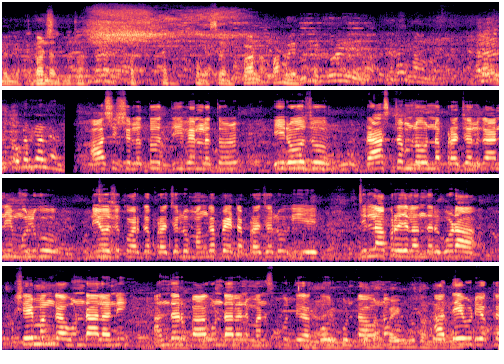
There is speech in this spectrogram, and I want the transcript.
మెల్ల మెల్ల. ఆశీస్సులతో దీవెనలతో ఈరోజు రాష్ట్రంలో ఉన్న ప్రజలు కానీ ములుగు నియోజకవర్గ ప్రజలు మంగపేట ప్రజలు ఈ జిల్లా ప్రజలందరూ కూడా క్షేమంగా ఉండాలని అందరూ బాగుండాలని మనస్ఫూర్తిగా కోరుకుంటా ఉన్నాం. ఆ దేవుడి యొక్క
